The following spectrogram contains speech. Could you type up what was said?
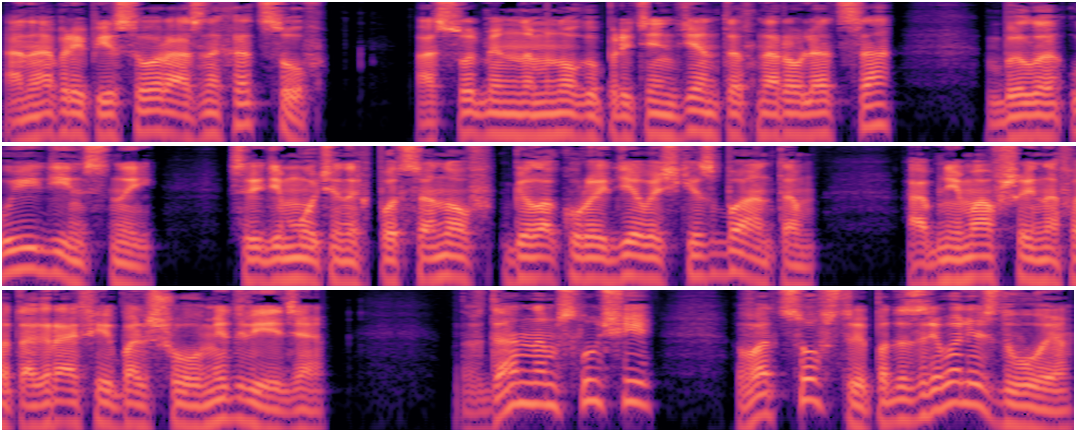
она приписывала разных отцов. Особенно много претендентов на роль отца было у единственной, среди мотиных пацанов, белокурой девочки с бантом, обнимавшей на фотографии большого медведя. В данном случае в отцовстве подозревались двое.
